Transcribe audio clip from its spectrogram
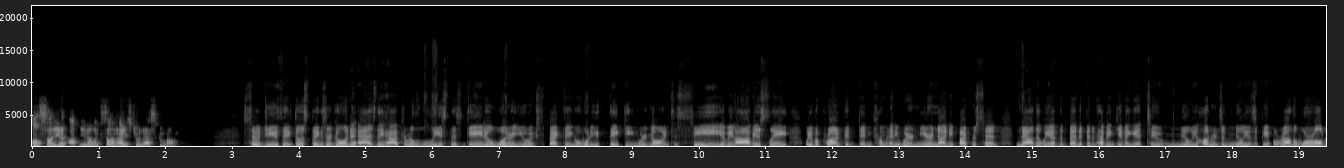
I'll sell you. uh, You know, like selling ice to an Eskimo. So, do you think those things are going to, as they have to release this data, what are you expecting or what are you thinking we're going to see? I mean, obviously, we have a product that didn't come anywhere near 95%. Now that we have the benefit of having given it to million, hundreds of millions of people around the world,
